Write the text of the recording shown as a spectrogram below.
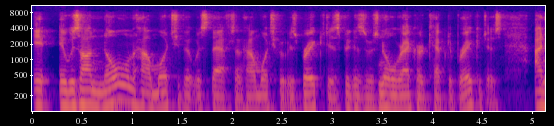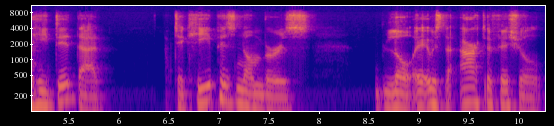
It, it was unknown how much of it was theft and how much of it was breakages because there was no record kept of breakages. And he did that to keep his numbers low. It was the artificial,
